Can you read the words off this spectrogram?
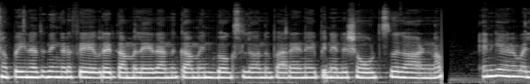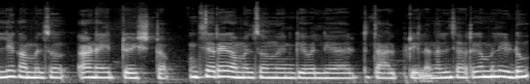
അപ്പോൾ ഇതിനകത്ത് നിങ്ങളുടെ ഫേവറേറ്റ് കമ്മൽ ഏതാണെന്ന് കമന്റ് ബോക്സിൽ വന്ന് പറയണേ. പിന്നെ എന്റെ ഷോർട്സ് കാണണം. എനിക്കങ്ങനെ വലിയ കമ്മൽസ് ആണ് ഏറ്റവും ഇഷ്ടം. ചെറിയ കമ്മൽസൊന്നും എനിക്ക് വലിയതായിട്ട് താല്പര്യമില്ല. എന്നാലും ചെറിയ കമ്മൽ ഇടും.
